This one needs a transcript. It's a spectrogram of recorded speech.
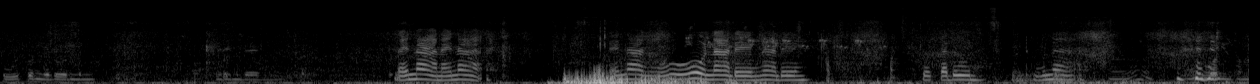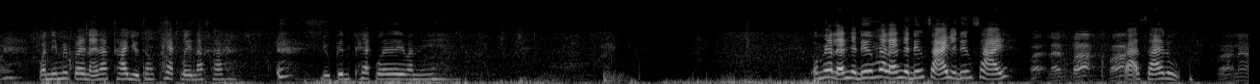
ถูต้นกระโดนมันแดง ไหนหน้าไหนหน้าไหนหน้าหนูโอ้หน้าแดงหน้าแดงตัวกระดูนถูหน้าๆคนทำไมวันนี้ไม่ไปไหนนะคะ อยู่ทั้งแพ็คเลยนะคะ อยู่เป็นแพ็คเลยวันนี้โอ้แม่แหลนอย่าดึงแม่แหลนอย่าดึงสายอย่าดึงสายป้าแล้วป้าป้าปะสายลูกป้านะ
